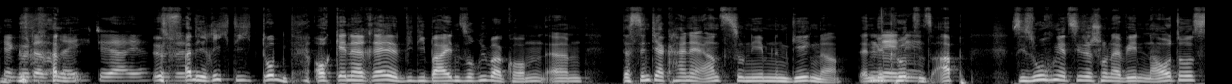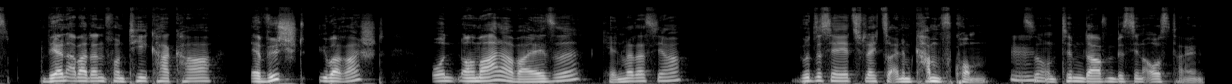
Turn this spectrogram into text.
ja, gut, hast recht, ja, ja. Das fand ich richtig dumm. Auch generell, wie die beiden so rüberkommen. Ähm, das sind ja keine ernstzunehmenden Gegner. Denn wir nee, kürzen es nee. ab. Sie suchen jetzt diese schon erwähnten Autos, werden aber dann von TKK erwischt, überrascht. Und normalerweise, kennen wir das ja, wird es ja jetzt vielleicht zu einem Kampf kommen. Mhm. Weißt du? Und Tim darf ein bisschen austeilen.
